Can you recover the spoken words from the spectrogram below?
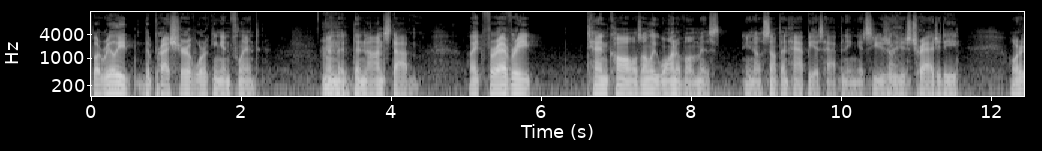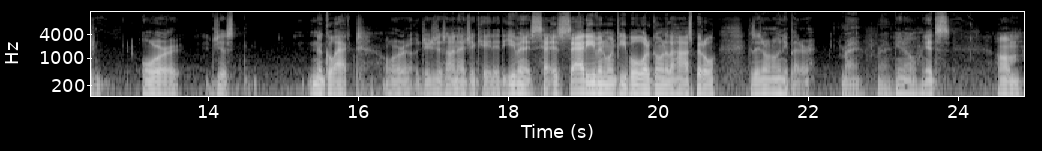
but really the pressure of working in flint mm-hmm. and the, the nonstop like for every 10 calls only one of them is you know something happy is happening it's usually right. just tragedy or or just neglect or you're just uneducated. Even it's it's sad even when people are going to the hospital because they don't know any better. Right, right. You know, it's um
